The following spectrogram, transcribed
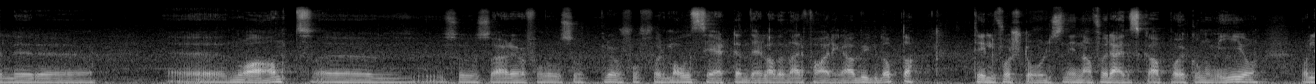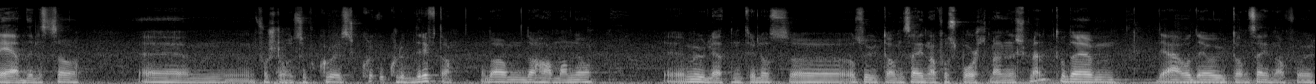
eller eh, eh, noe annet. Eh, så, så er det i hvert fall også å prøve å få formalisert en del av den erfaringa jeg har bygd opp. da til forståelsen innenfor regnskap og økonomi og, og ledelse og eh, forståelse for klubbdrift. Da. Og da, da har man jo eh, muligheten til å utdanne seg innenfor sports management. Og det, det er jo det å utdanne seg innenfor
